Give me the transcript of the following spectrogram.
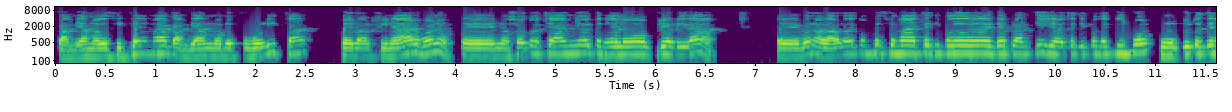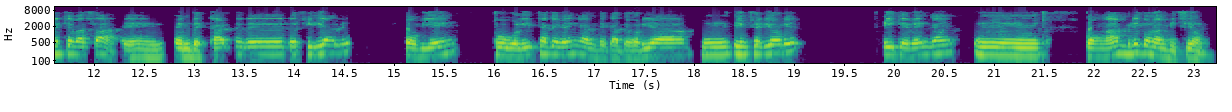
Cambiamos de sistema, cambiamos de futbolista, pero al final, bueno, eh, nosotros este año teníamos prioridad. Eh, bueno, a la hora de confeccionar este tipo de, plantilla, este tipo de equipo, mm, tú te tienes que basar en, descarte de, filiales o bien futbolistas que vengan de categorías mm, inferiores y que vengan mm, con hambre y con ambición.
